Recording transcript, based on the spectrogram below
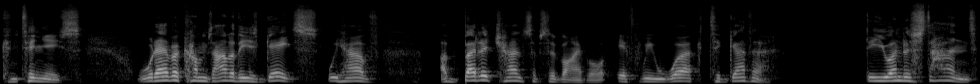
continues Whatever comes out of these gates, we have a better chance of survival if we work together. Do you understand?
